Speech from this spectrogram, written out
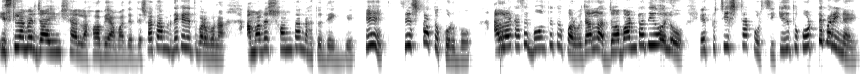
ইসলামের জয় ইনশাল্লাহ হবে আমাদের দেশ। হয়তো আমরা দেখে যেতে পারব না। আমাদের সন্তানরা হয়তো দেখবে। হ্যাঁ চেষ্টা তো করব। আল্লাহর কাছে বলতে তো পারব যে, আল্লাহ, জবানটা দিয়ে হলো, একটু চেষ্টা করছি। কিছু তো করতে পারি নাই।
